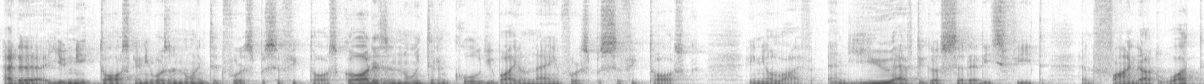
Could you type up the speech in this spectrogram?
had a unique task and he was anointed for a specific task. God has anointed and called you by your name for a specific task in your life, and you have to go sit at His feet and find out what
